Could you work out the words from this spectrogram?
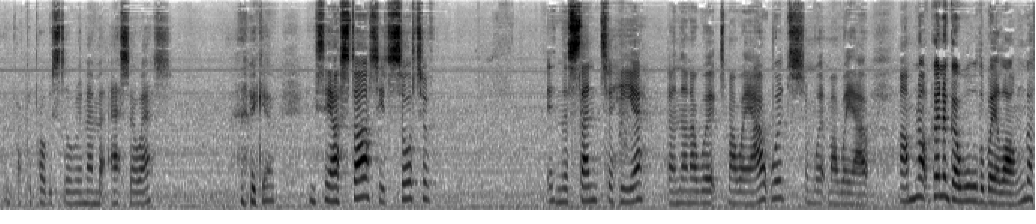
I think I could probably still remember SOS. There we go. And you see, I started sort of in the centre here, and then I worked my way outwards and worked my way out. I'm not going to go all the way along. I,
